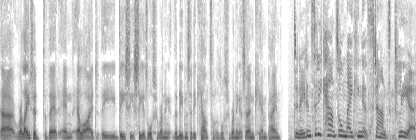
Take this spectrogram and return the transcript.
Uh, related to that and allied, the DCC is also running, the Dunedin City Council is also running its own campaign. Dunedin City Council making its stance clear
